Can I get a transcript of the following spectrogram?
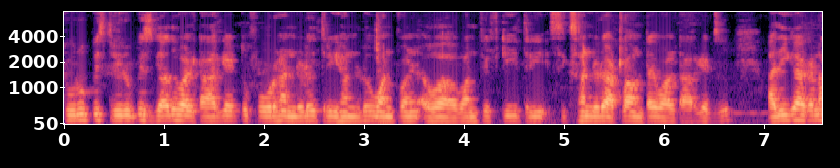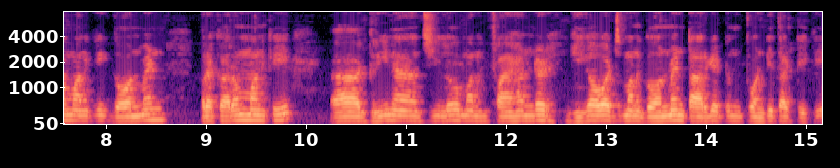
two rupees three rupees కాదు వాళ్ళ target four hundred three hundred one point one fifty three six hundred అట్లా ఉంటాయి వాళ్ళ టార్గెట్స్ అది కాకుండా మనకి గవర్నమెంట్ ప్రకారం మనకి uh, గ్రీన్ ఎనర్జీలో మనం ఫైవ్ హండ్రెడ్ గిగావాట్స్ మన గవర్నమెంట్ టార్గెట్ ఉంది ట్వంటీ థర్టీకి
